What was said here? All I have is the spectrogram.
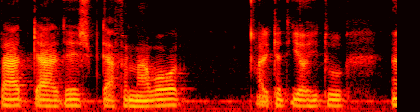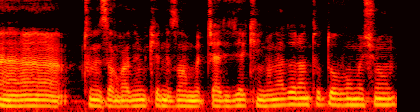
بعد گردش دفع مواد حرکت گیاهی تو تو نظام قدیم که نظام جدیدی که اینو ندارن تو دومشون.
